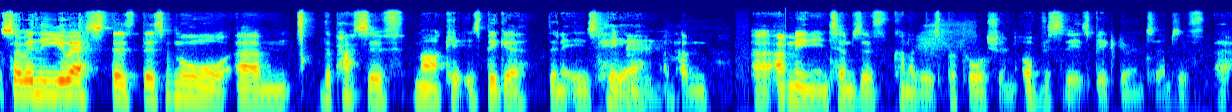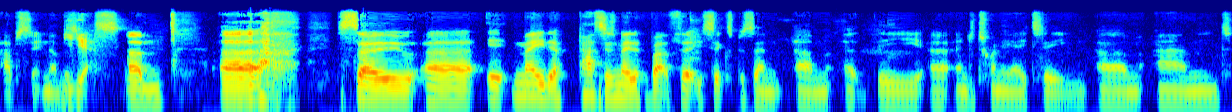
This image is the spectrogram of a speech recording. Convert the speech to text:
so in the US, there's there's more. Um, the passive market is bigger than it is here. Mm. Um, uh, I mean, in terms of kind of its proportion. Obviously, it's bigger in terms of uh, absolute numbers. Yes. Um, uh, so uh, it made a passive made up about 36 percent um, at the uh, end of 2018, um, and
